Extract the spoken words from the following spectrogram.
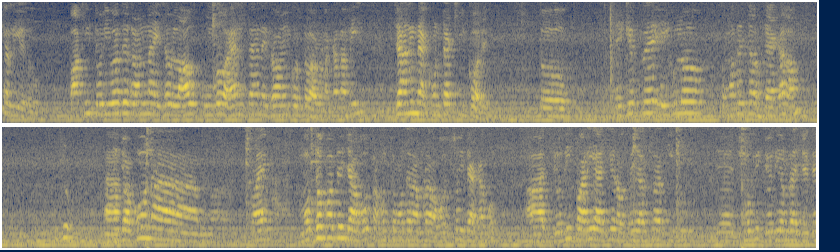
চালিয়ে দেবো। বাকি তরিবাদের রান্না এইসব লাউ, কুমড়ো, হ্যান ত্যান, এসব আমি করতে পারব না, কারণ আমি জানি না কোনটা কি করে। তো সেই ক্ষেত্রে এইগুলো তোমাদের জাস্ট দেখালাম। যখন প্রায় মধ্যপথে যাব তখন তোমাদের আমরা অবশ্যই দেখাবো। আর যদি পারি আজকে রথযাত্রার কিছু ছবি যদি আমরা যেতে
